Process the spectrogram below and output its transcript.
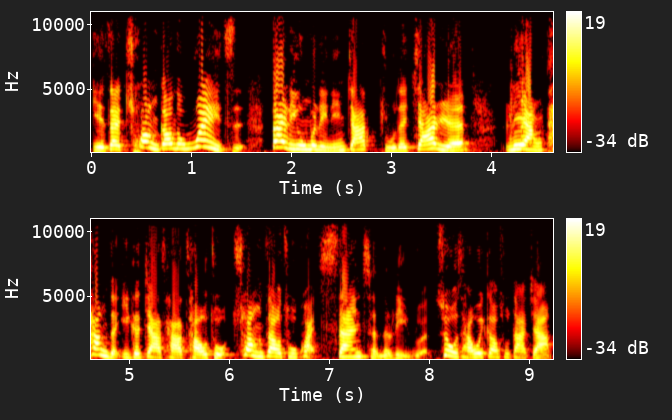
也在创高的位置，带领我们李宁家族的家人。两趟的一个价差操作，创造出快三成的利润，所以我才会告诉大家，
